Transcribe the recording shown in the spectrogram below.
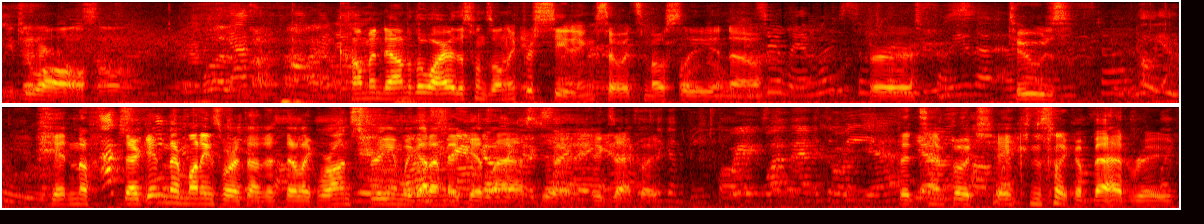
You Two all. call Saul. Yeah, so calm right now. Coming down to the wire. This one's only for seating, so it's mostly, you Is know, for trying to sell you that twos. MLM stuff? Oh yeah. getting the, Actually, they're getting their money's worth out of it. They're like, we're on stream, we gotta make it last. Yeah, exactly. Like Wait, what? It's a B. The tempo change is like a bad rave.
